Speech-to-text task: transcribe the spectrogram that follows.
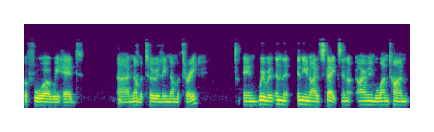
before we had uh, number two and then number three and we were in the in the United States. And I remember one time,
